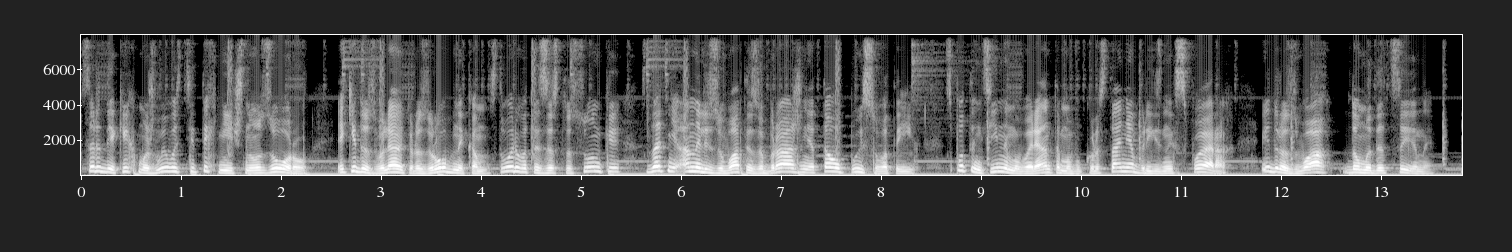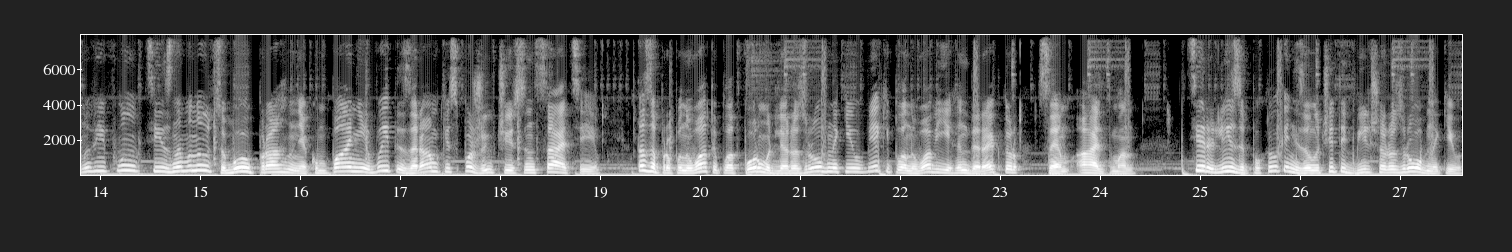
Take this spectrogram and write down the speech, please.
серед яких можливості технічного зору, які дозволяють розробникам створювати застосунки, здатні аналізувати зображення та описувати їх з потенційними варіантами використання в різних сферах. Від розваг до медицини. Нові функції знаменують собою прагнення компанії вийти за рамки споживчої сенсації та запропонувати платформу для розробників, як і планував її гендиректор Сем Альтман. Ці релізи покликані залучити більше розробників,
